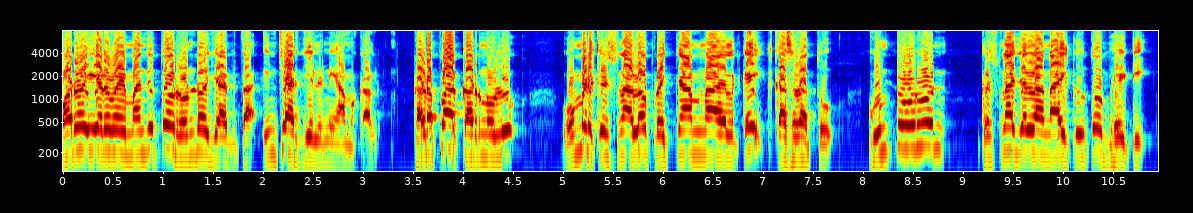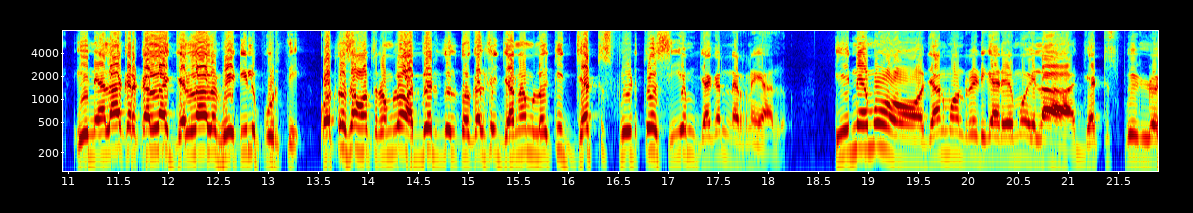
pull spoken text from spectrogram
మరో ఇరవై మందితో రెండో జాబితా ఇన్ఛార్జీల నియామకాలు. కడప కర్నూలు ఉమ్మడి కృష్ణాలో ప్రత్యామ్నాయాలకై కసరత్తు. గుంటూరు కృష్ణా జిల్లా నాయకులతో భేటీ. ఈ నెలాఖరికల్లా జిల్లాల భేటీలు పూర్తి. కొత్త సంవత్సరంలో అభ్యర్థులతో కలిసి జనంలోకి జెట్ స్పీడ్తో సీఎం జగన్ నిర్ణయాలు. ఈయనేమో జగన్మోహన్ రెడ్డి గారేమో ఇలా జెట్ స్పీడ్లో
